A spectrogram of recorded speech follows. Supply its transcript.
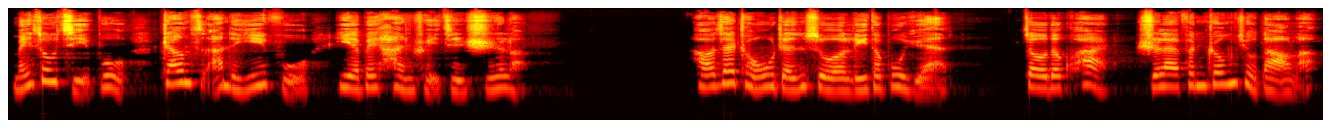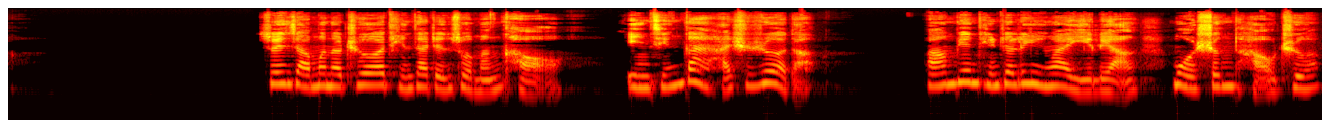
没走几步，张子安的衣服也被汗水浸湿了。好在宠物诊所离得不远，走得快，十来分钟就到了。孙小梦的车停在诊所门口，引擎盖还是热的。旁边停着另外一辆陌生的豪车。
